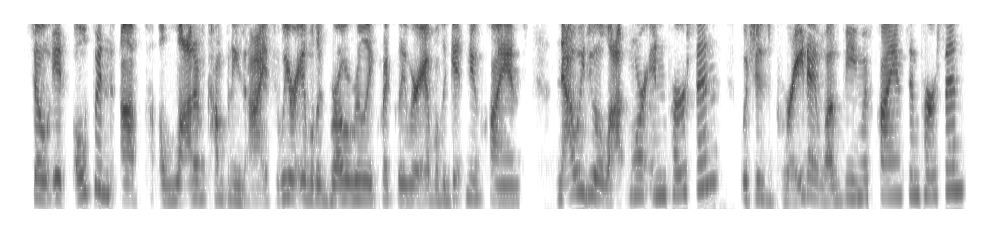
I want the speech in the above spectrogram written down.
So it opened up a lot of companies' eyes. So we were able to grow really quickly. We were able to get new clients. Now we do a lot more in person, which is great. I love being with clients in person,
